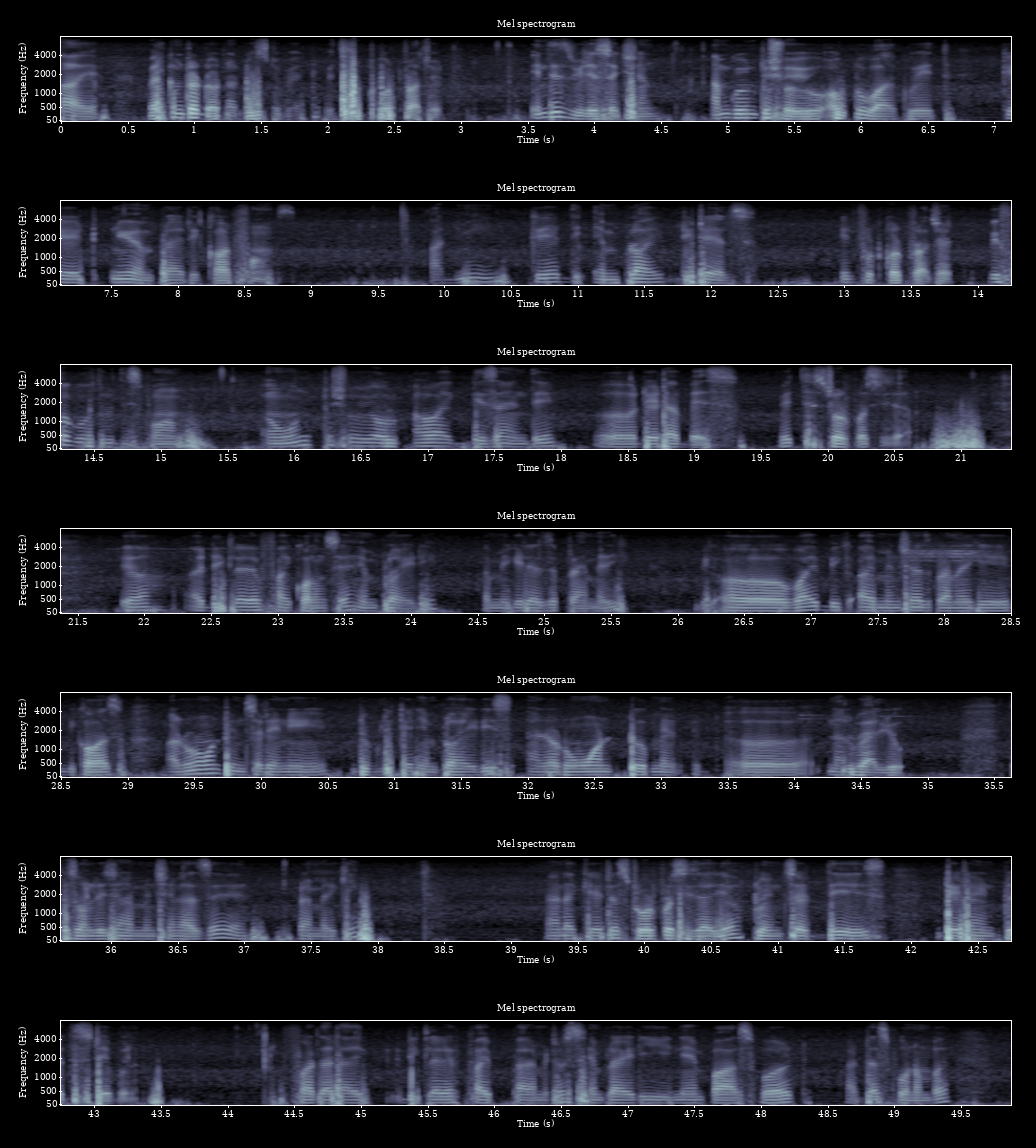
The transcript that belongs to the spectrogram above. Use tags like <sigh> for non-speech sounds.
Hi, welcome to .NET News Debate with Food Court project. In this video section, I'm going to show you how to work with create new employee record forms. Admin create the employee details in Food Court project. Before go through this form, I want to show you how, I design the uh, database with store procedure. Here, I declare a five columns here, employee ID. I make it as a primary uh, why big I mention as primary key because I don't want to insert any duplicate employee IDs and I don't want to uh, null value. The only reason I mentioned as a primary key. And I create a store procedure here to insert this data into this table. For that, I declare five parameters: employee ID, name, password, address, phone number,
